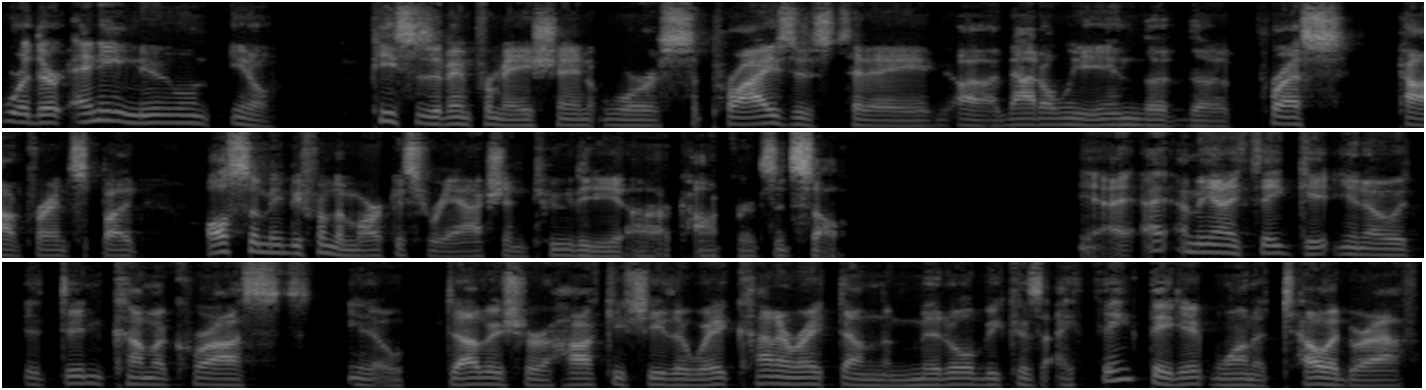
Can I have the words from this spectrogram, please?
Were there any new, you know, pieces of information or surprises today, uh, not only in the, the press conference, but also maybe from the market's reaction to the uh, conference itself. Yeah, I, I, mean, I think it, you know, it, it didn't come across, you know, dovish or hawkish either way, kind of right down the middle, because I think they didn't want to telegraph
